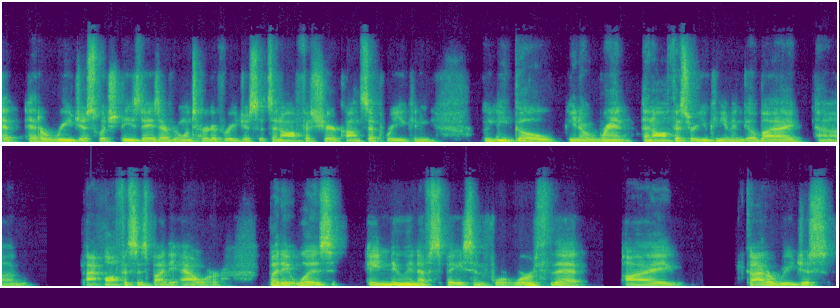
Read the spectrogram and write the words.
at, at a Regus, which these days everyone's heard of Regus. It's an office share concept where you can you go, you know, rent an office, or you can even go buy um, offices by the hour. But it was a new enough space in Fort Worth that I got a Regus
